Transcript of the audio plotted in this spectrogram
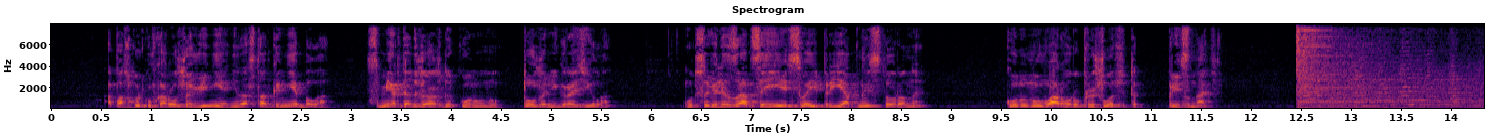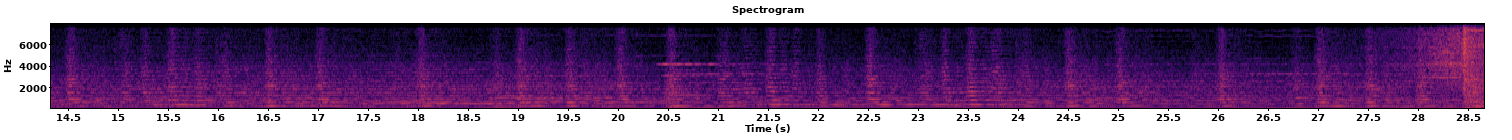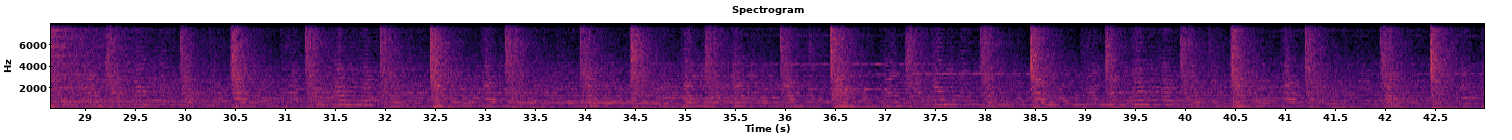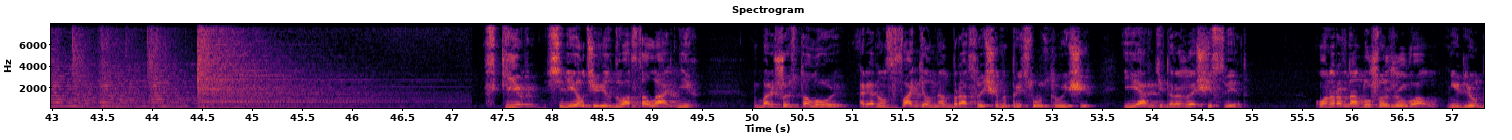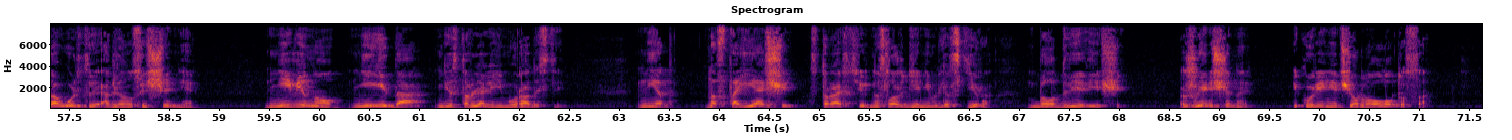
А поскольку в хорошем вине недостатка не было, смерть от жажды Конану тоже не грозила. У цивилизации есть свои приятные стороны. Конану-варвару пришлось это признать. Кир сидел через два стола от них, в большой столовой, рядом с факелами, отбрасывающими на присутствующих яркий дрожащий свет. Он равнодушно жевал, не для удовольствия, а для насыщения. Ни вино, ни еда не доставляли ему радости. Нет, настоящей страстью и наслаждением для Скира было две вещи – женщины и курение черного лотоса.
